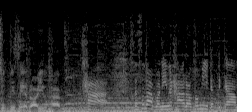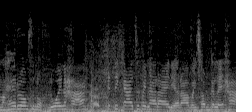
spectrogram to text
สุดพิเศษรออยู่ครับค่ะและสำหรับวันนี้นะคะ เราก็มีกติกามาให้ร่วมสนุกด้วยนะคะครับกติกาจะเป็นอะไรเดี๋ยวเราไปชมกันเลยค่ะ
